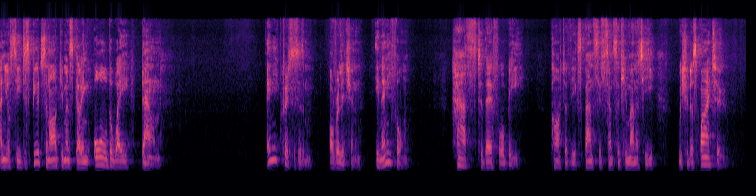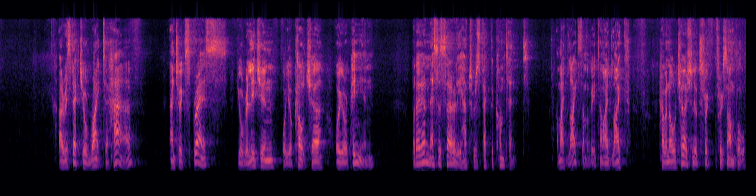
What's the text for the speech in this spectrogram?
and you'll see disputes and arguments going all the way down. Any criticism of religion in any form has to therefore be part of the expansive sense of humanity we should aspire to. I respect your right to have and to express your religion or your culture or your opinion, but I don't necessarily have to respect the content. I might like some of it, I might like how an old church looks, for, for example,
